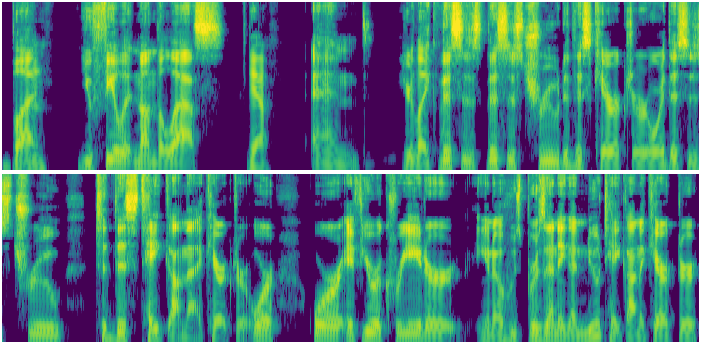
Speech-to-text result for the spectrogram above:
but Mhm. you feel it nonetheless Yeah. and you're like this is this is true to this character or this is true to this take on that character or or if you're a creator you know who's presenting a new take on a character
